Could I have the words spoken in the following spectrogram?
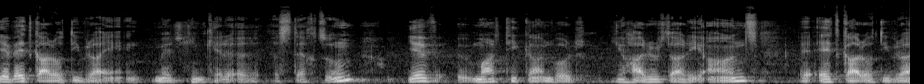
Եվ այդ կարոտի վրա են մեր հիմքերը ստեղծում եւ մարդիկ կան, որ 100 տարի անց այդ կարոտի վրա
